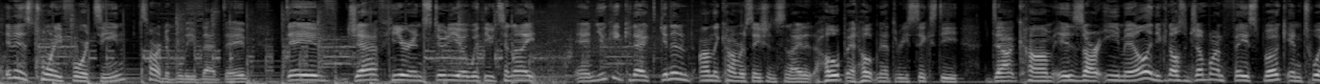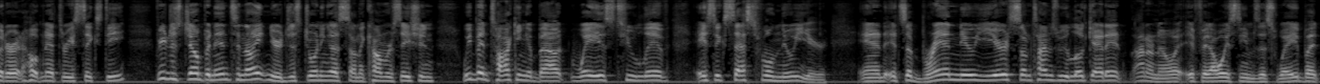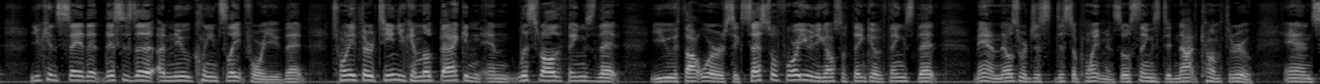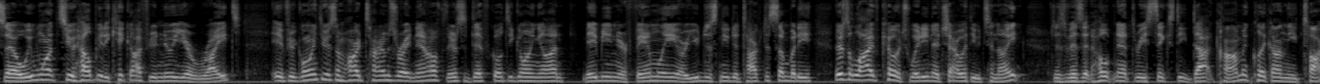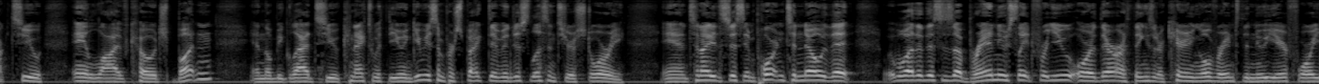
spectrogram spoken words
It is 2014. It's hard to believe that, Dave. Dave, Jeff here in studio with you tonight. And you can connect, get in on the conversation tonight at hope at hopenet360.com is our email. And you can also jump on Facebook and Twitter at hopenet360. If you're just jumping in tonight and you're just joining us on the conversation, we've been talking about ways to live a successful new year. And it's a brand new year. Sometimes we look at it, I don't know if it always seems this way, but you can say that this is a, a new clean slate for you. That 2013, you can look back and, and list all the things that you thought were successful for you, and you can also think of things that, man, those were just disappointments. Those things did not come through. And so we want to help you to kick off your new year right. If you're going through some hard times right now, if there's a difficulty going on, maybe in your family, or you just need to talk to somebody, there's a live coach waiting to chat with you tonight. Just visit hopenet360.com and click on the Talk to a Live Coach button, and they'll be glad to connect with you and give you some perspective and just listen to your story. And tonight, it's just important to know that whether this is a brand new slate for you or there are things that are carrying over into the new year for you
